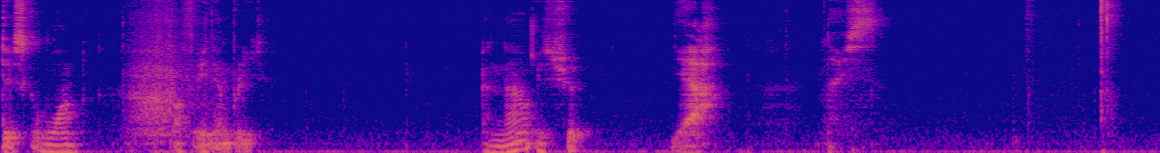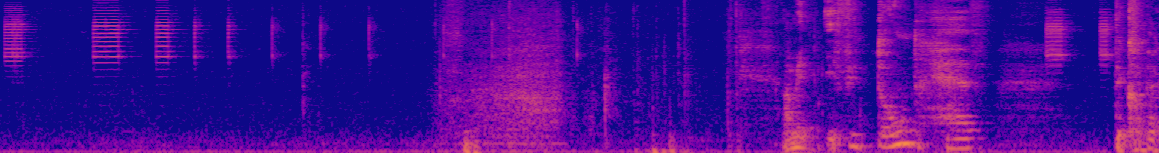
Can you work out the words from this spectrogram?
disk one of Alien Breed. And now it should, yeah, I mean, if you don't have the compact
